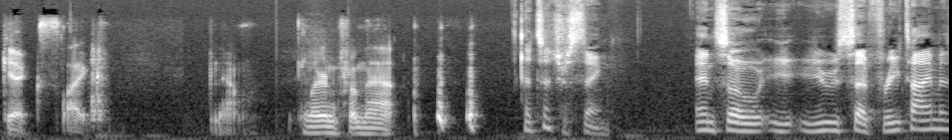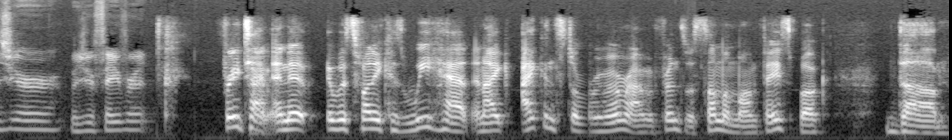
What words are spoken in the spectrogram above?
kicks like no. Learn from that. It's interesting. And so you, you said free time is your was your favorite? free time and it, it was funny because we had and I, I can still remember i'm friends with some of them on facebook the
